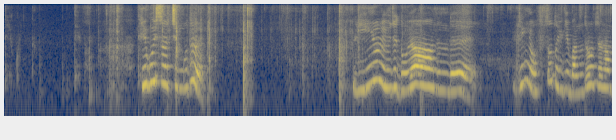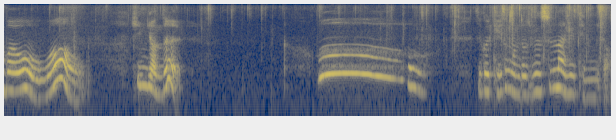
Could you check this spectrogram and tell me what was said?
되고 있다. 대박. 되고 있어요, 친구들. 리뉴를 이제 넣어야 하는데 리뉴 없어도 이게 만들어지나 봐요. 와우. 신기한데? 와. 이걸 계속 만져주면 슬라임이 됩니다.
